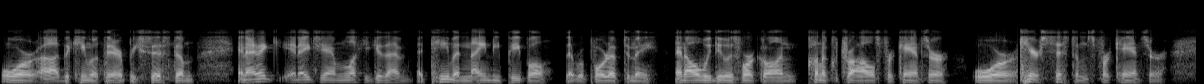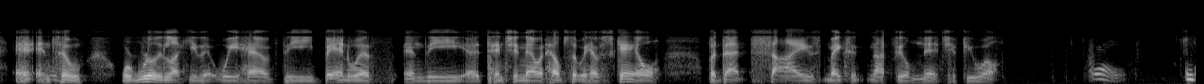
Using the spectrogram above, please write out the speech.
or uh, the chemotherapy system. And I think at HCA I'm lucky because I have a team of 90 people that report up to me, and all we do is work on clinical trials for cancer or care systems for cancer. And, and so we're really lucky that we have the bandwidth and the attention. Now it helps that we have scale, but that size makes it not feel niche, if you will. Right. And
